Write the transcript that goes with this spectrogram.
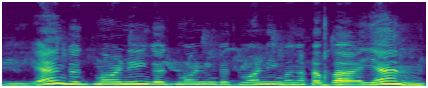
Ayan, good morning, good morning, good morning mga kabayan.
